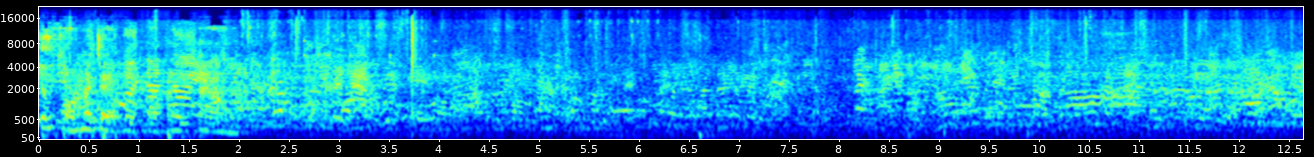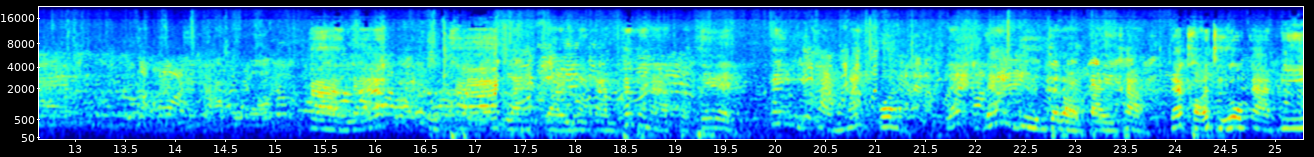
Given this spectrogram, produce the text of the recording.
ซื้อของมาแจกเด็กต่อไปค่ะค่ะและสุดท้ายกำลัง ใจในการพัฒนาประเทศ ให้มีความมั่นคงและยั่งยืนตลอดไปค่ะ และขอถือโอกาสนี้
